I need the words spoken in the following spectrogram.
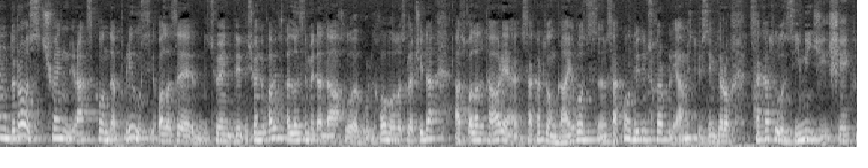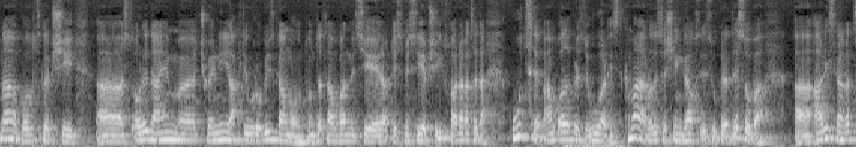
ამ დროს ჩვენ რაც ქონდა პლუსი ყველაზე ჩვენ ჩვენ ვიყავით ყველაზე მეტად დაახლოებული ხო ბოლო წლებში და რაც ყველაზე თავარია საქართველოს გაიღოს საკმაოდ დიდი მსხვერპლი ამისთვის იმიტომ რომ საქართველოს იმიჯი შეიქმნა ბოლო წლებში სწორედ აი ამ ჩვენი აქტიურობის გამო თუნდაც ავღანეთში ერაყის მისიებში სხვა რაღაცა და უცებ ამ ყველაფერზე უარის თქმა როდესაც შენ გავს ეს უპირატესობა არის რაღაც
